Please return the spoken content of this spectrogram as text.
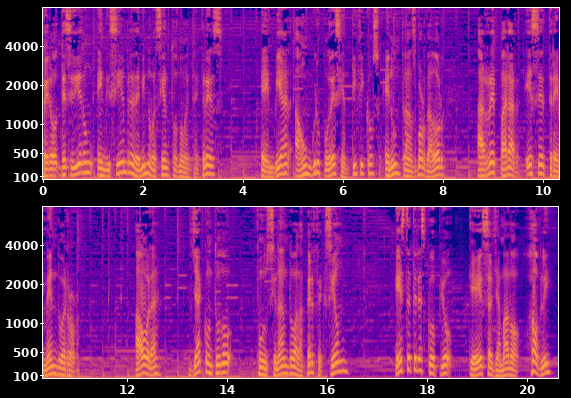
Pero decidieron en diciembre de 1993 enviar a un grupo de científicos en un transbordador a reparar ese tremendo error. Ahora, ya con todo funcionando a la perfección, este telescopio, que es el llamado Hubble,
